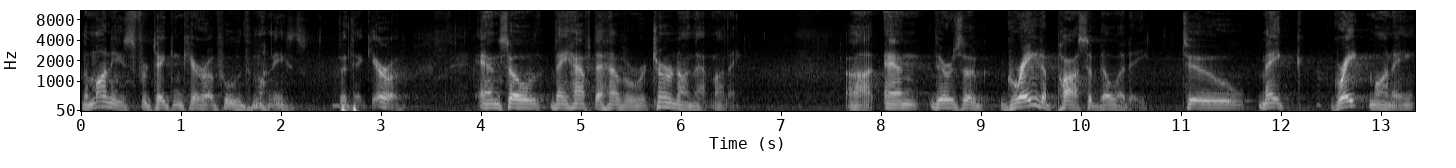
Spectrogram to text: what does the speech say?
the monies for taking care of who the monies to take care of. And so they have to have a return on that money. Uh, and there's a great possibility to make great money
